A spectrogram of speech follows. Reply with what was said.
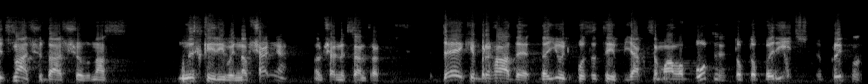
відзначу, да, що в нас низький рівень навчання в навчальних центрах. Деякі бригади дають позитив, як це мало бути. Тобто, беріть приклад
